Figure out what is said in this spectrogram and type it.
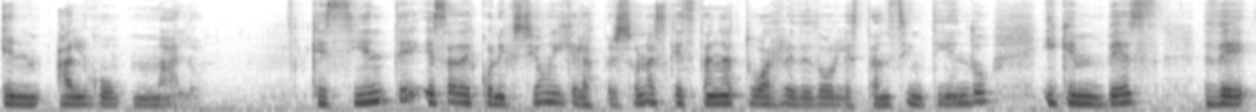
en algo malo, que siente esa desconexión y que las personas que están a tu alrededor le están sintiendo y que en vez de,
